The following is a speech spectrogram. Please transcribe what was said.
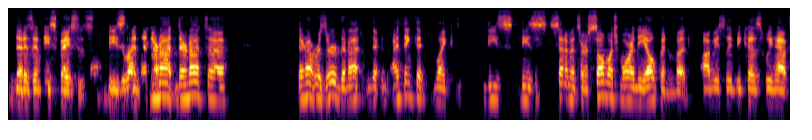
that is in these spaces these right. and, and they're not they're not uh they're not reserved they're not they're, i think that like these these sentiments are so much more in the open but obviously because we have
